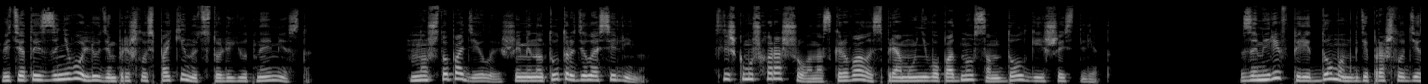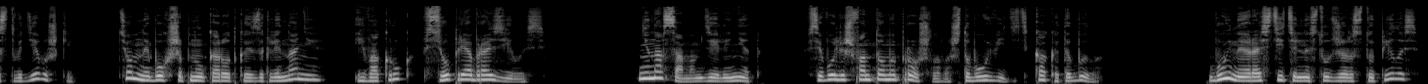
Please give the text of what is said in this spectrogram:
Ведь это из-за него людям пришлось покинуть столь уютное место. Но что поделаешь, именно тут родилась Элина. Слишком уж хорошо она скрывалась прямо у него под носом долгие шесть лет. Замерев перед домом, где прошло детство девушки, темный бог шепнул короткое заклинание, и вокруг все преобразилось. Не на самом деле нет, всего лишь фантомы прошлого, чтобы увидеть, как это было. Буйная растительность тут же расступилась,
